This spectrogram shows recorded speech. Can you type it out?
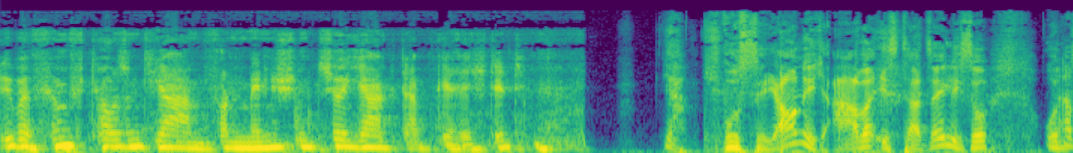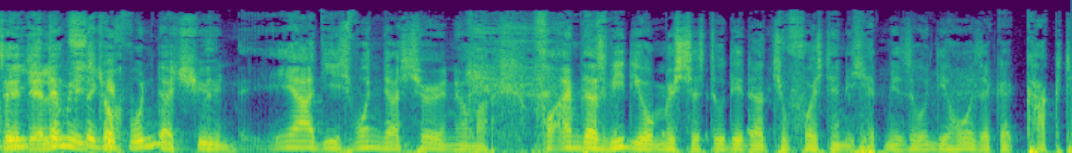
über 5000 Jahren von Menschen zur Jagd abgerichtet. Ja, wusste ich auch nicht, aber ist tatsächlich so. Und äh, der letzte Ge- wunderschön. Ja, die ist wunderschön, hör mal. Vor allem das Video müsstest du dir dazu vorstellen, ich hätte mir so in die Hose gekackt.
